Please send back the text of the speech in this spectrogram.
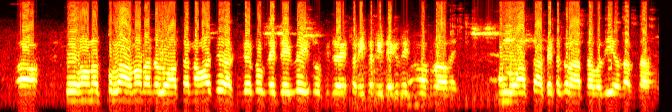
ਤੇ ਹੁਣ ਪ੍ਰਧਾਨ ਹੋਣਾ ਨੇ ਲਵਾਤਾ ਨਵਾਂ ਤੇ ਐਕਸੀਡੈਂਟ ਹੁੰਦੇ ਦੇਖਦੇ ਹੀ ਲੋਕੀ ਦੇ ਕਰੀ ਕਰੀ ਦੇਖਦੇ ਕੰਪਿਊਟਰਾਂ ਨੇ। ਹੁਣ ਲਵਾਤਾ ਫਿੱਟ ਕਰਾਤਾ ਵਧੀਆ ਕਰਤਾ।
